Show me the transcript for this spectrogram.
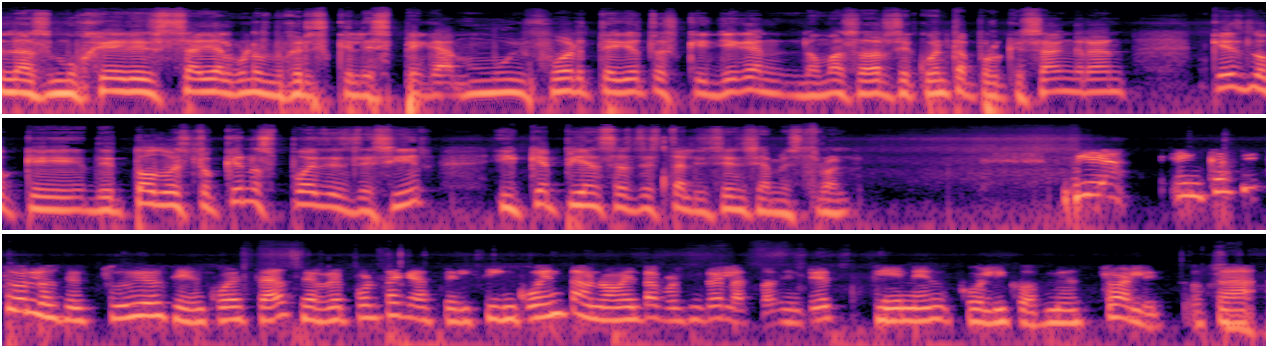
las mujeres, hay algunas mujeres que les pega muy fuerte, y otras que llegan nomás a darse cuenta porque sangran. ¿Qué es lo que de todo esto, qué nos puedes decir y qué piensas de esta licencia menstrual? Mira, en casi todos los estudios y encuestas se reporta que hasta el 50 o 90% de las pacientes tienen cólicos menstruales. O sea,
